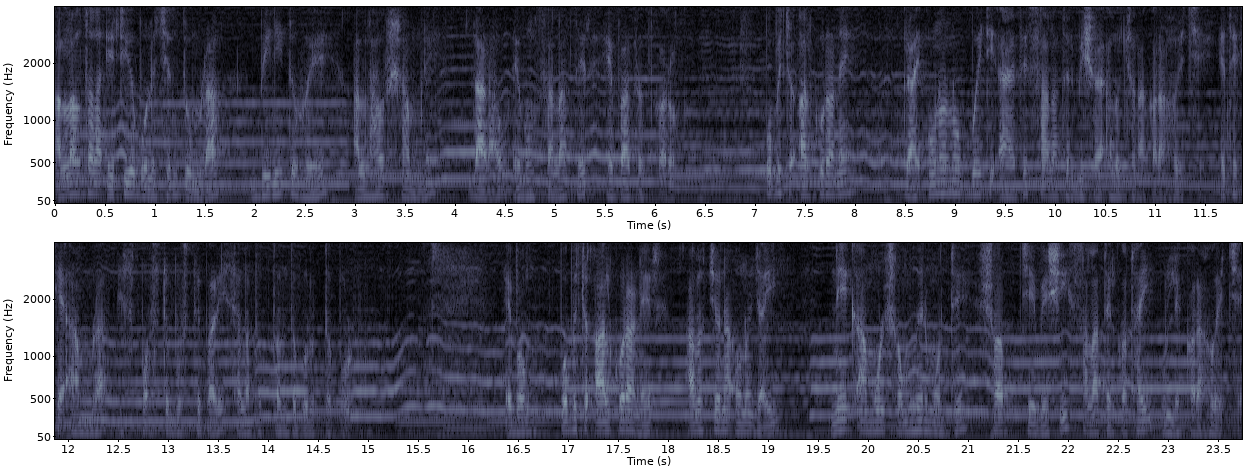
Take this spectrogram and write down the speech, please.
আল্লাহ তালা এটিও বলেছেন, তোমরা বিনীত হয়ে আল্লাহর সামনে দাঁড়াও এবং সালাতের হেফাজত করো। পবিত্র আল কোরআনে প্রায় উননব্বইটি আয়াতে সালাতের বিষয়ে আলোচনা করা হয়েছে। এ থেকে আমরা স্পষ্ট বুঝতে পারি সালাত অত্যন্ত গুরুত্বপূর্ণ। এবং পবিত্র আল কোরআনের আলোচনা অনুযায়ী, নেক আমল সমূহের মধ্যে সবচেয়ে বেশি সালাতের কথাই উল্লেখ করা হয়েছে।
